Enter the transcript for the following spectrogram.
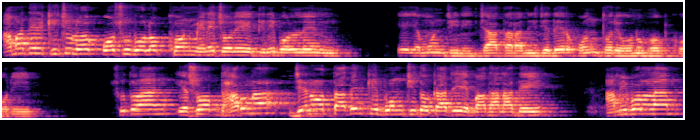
আমাদের কিছু লোক অশুভ লক্ষণ মেনে চলে। তিনি বললেন এই এমন জিনিস যা তারা নিজেদের অন্তরে অনুভব করে। সুতরাং এসব ধারণা যেন তাদেরকে বঞ্চিত কাজে বাধা না দেয়। আমি বললাম,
